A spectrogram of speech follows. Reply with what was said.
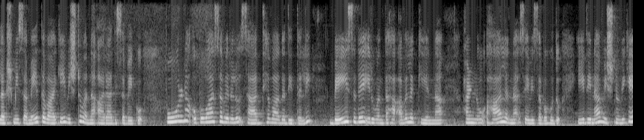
ಲಕ್ಷ್ಮೀ ಸಮೇತವಾಗಿ ವಿಷ್ಣುವನ್ನು ಆರಾಧಿಸಬೇಕು. ಪೂರ್ಣ ಉಪವಾಸವಿರಲು ಸಾಧ್ಯವಾಗದಿದ್ದಲ್ಲಿ ಬೇಯಿಸದೇ ಇರುವಂತಹ ಅವಲಕ್ಕಿಯನ್ನು ಹಣ್ಣು, ಹಾಲನ್ನು ಸೇವಿಸಬಹುದು. ಈ ದಿನ ವಿಷ್ಣುವಿಗೆ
